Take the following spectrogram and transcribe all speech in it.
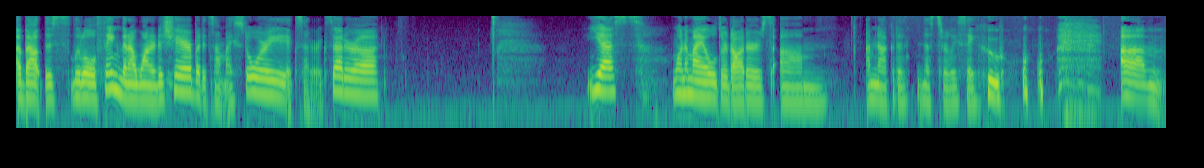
about this little thing that i wanted to share but it's not my story etc etc yes one of my older daughters um i'm not going to necessarily say who um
